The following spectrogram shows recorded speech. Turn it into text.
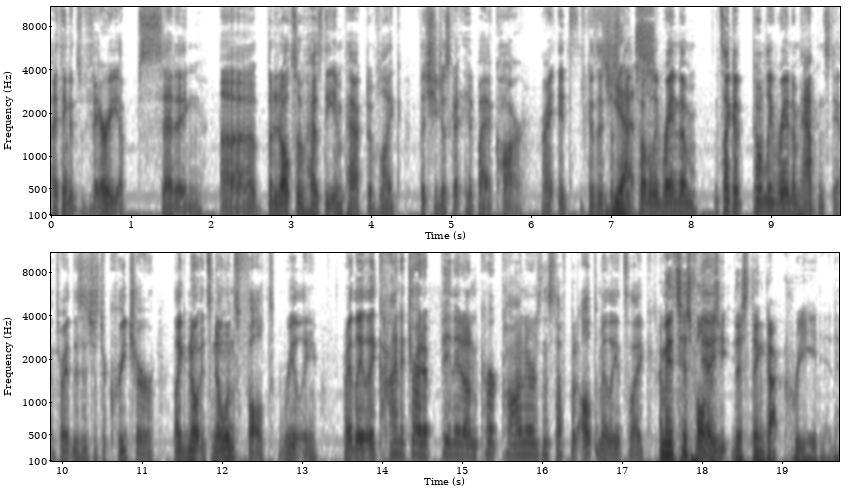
I think it's very upsetting. Uh, but it also has the impact of like that she just got hit by a car, right? It's because it's just Yes. a totally random. It's like a totally random happenstance, right? This is just a creature. Like no, it's no one's fault, really. Right? They they kind of try to pin it on Kirk Connors and stuff, but ultimately it's like I mean, it's his fault Yeah, this, he- this thing got created.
